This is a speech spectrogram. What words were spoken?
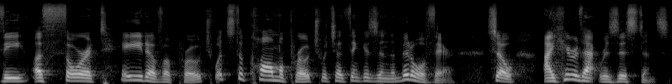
the authoritative approach? What's the calm approach, which I think is in the middle of there? So I hear that resistance.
